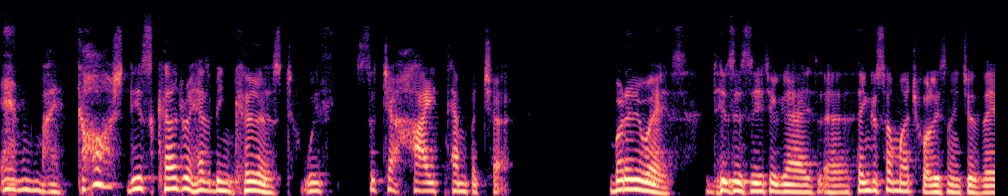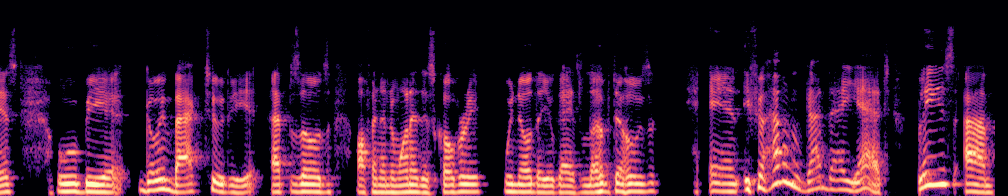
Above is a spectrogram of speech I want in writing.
And my gosh, this country has been cursed with such a high temperature. But anyways, this is it, you guys. Uh, thank you so much for listening to this. We'll be going back to the episodes of an unwanted discovery. We know that you guys love those. And if you haven't got that yet, please um,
